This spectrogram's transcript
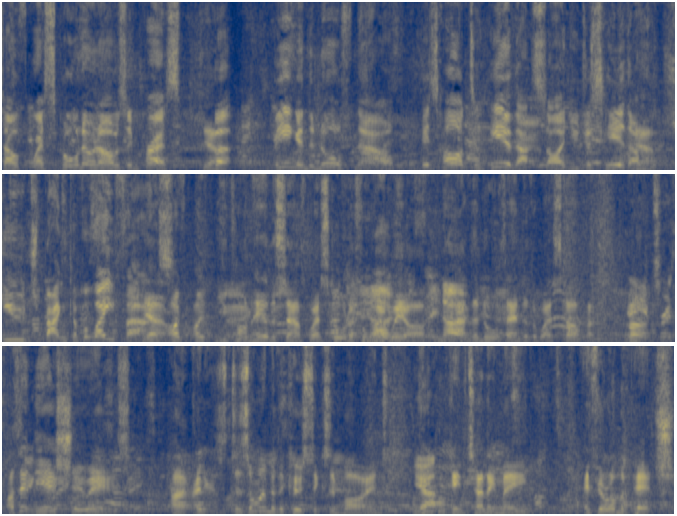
southwest corner, and I was impressed. Yeah. But being in the north now, it's hard to hear that side. You just hear that Yeah. huge bank of away fans. Yeah, I've, I, you can't hear the southwest corner from No, where we are no. at the north end of the West Upper. But I think the issue is, uh, and it's designed with acoustics in mind. Yeah. People keep telling me if you're on the pitch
